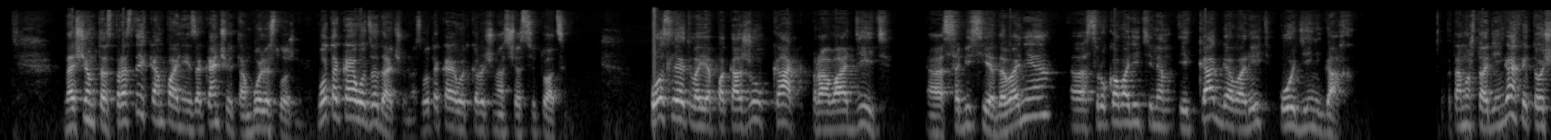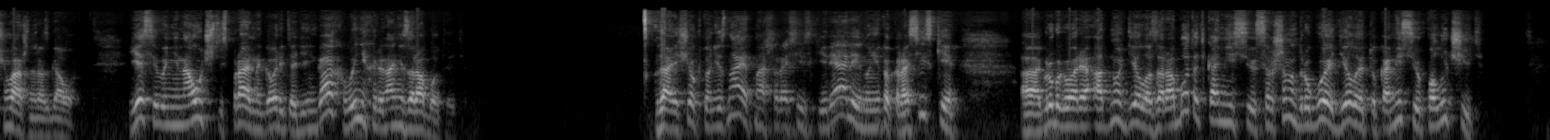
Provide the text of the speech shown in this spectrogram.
Начнем там с простых компаний и заканчивать там более сложными. Вот такая вот задача у нас, вот такая вот, короче, у нас сейчас ситуация. После этого я покажу, как проводить э, собеседование э, с руководителем и как говорить о деньгах. Потому что о деньгах это очень важный разговор. Если вы не научитесь правильно говорить о деньгах, вы ни хрена не заработаете. Да, еще кто не знает, наши российские реалии, но не только российские, грубо говоря, одно дело заработать комиссию, совершенно другое дело эту комиссию получить.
